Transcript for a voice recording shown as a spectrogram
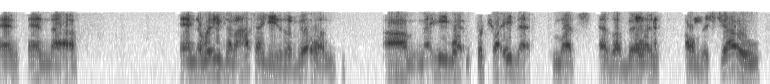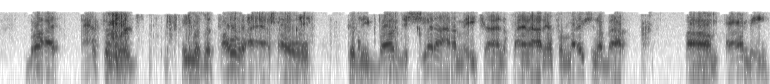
and and uh, and the reason I think he's a villain, um, maybe he wasn't portrayed that much as a villain on the show, but afterwards he was a total asshole because he bugged the shit out of me trying to find out information about um, Abby.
